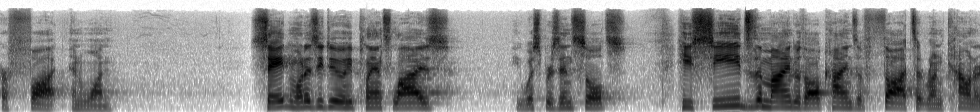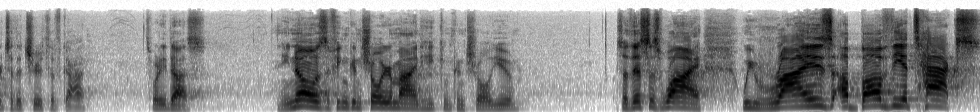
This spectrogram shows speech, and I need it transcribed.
are fought and won. Satan, what does he do? He plants lies, he whispers insults, he seeds the mind with all kinds of thoughts that run counter to the truth of God. That's what he does. And he knows if he can control your mind, he can control you. So, this is why we rise above the attacks.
